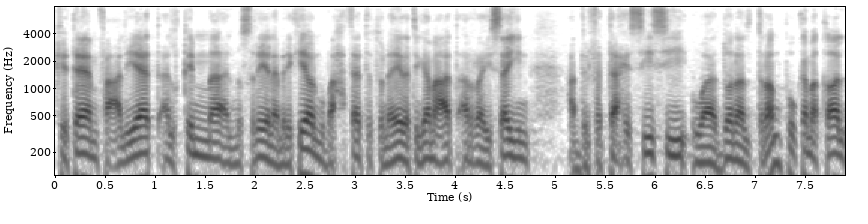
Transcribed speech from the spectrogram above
ختام فعاليات القمة المصرية الأمريكية والمباحثات الثنائية التي جمعت الرئيسين عبد الفتاح السيسي ودونالد ترامب. وكما قال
